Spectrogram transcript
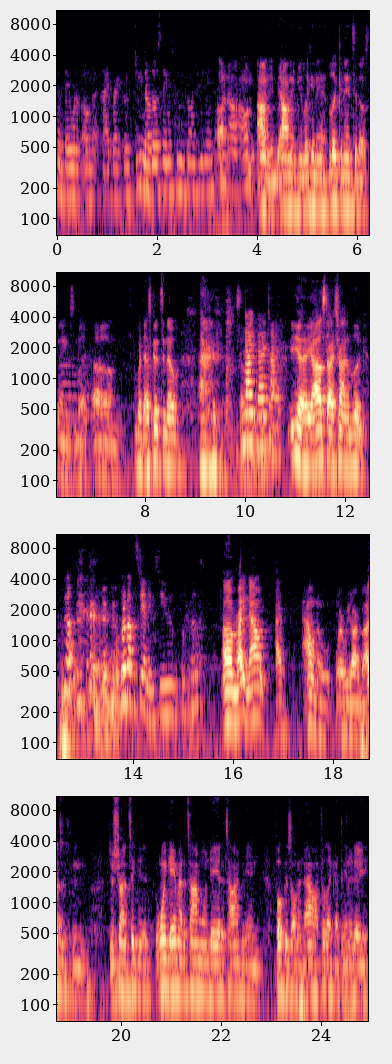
then they would have owned that tiebreaker. Do you know those things when you go into the game? Oh no, I don't, I don't, even, I don't even be looking in, looking into those things, but um, but that's good to know. So, night now you're yeah, yeah, I'll start trying to look. what about the standings? Do you look at those? Um, right now, I I don't know where we are, but I just been just trying to take it one game at a time, one day at a time, and focus on it now. I feel like at the end of the day,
